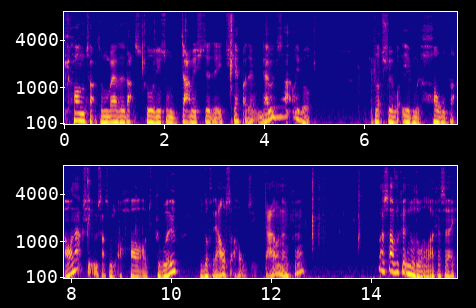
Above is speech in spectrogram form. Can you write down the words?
contact and whether that's causing some damage to the chip I don't know exactly but I'm not sure what even would hold that on actually it looks like some sort of hard glue there's nothing else that holds it down okay let's have a look at another one like I say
